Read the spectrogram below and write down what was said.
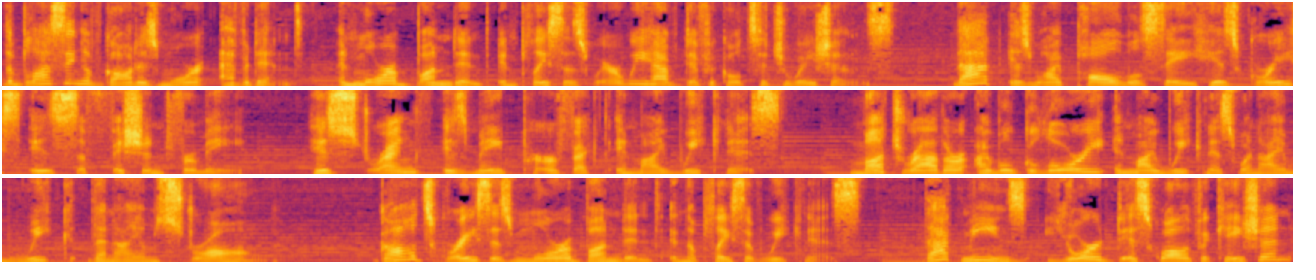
The blessing of God is more evident and more abundant in places where we have difficult situations. That is why Paul will say, His grace is sufficient for me. His strength is made perfect in my weakness. Much rather, I will glory in my weakness when I am weak than I am strong. God's grace is more abundant in the place of weakness. That means your disqualification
